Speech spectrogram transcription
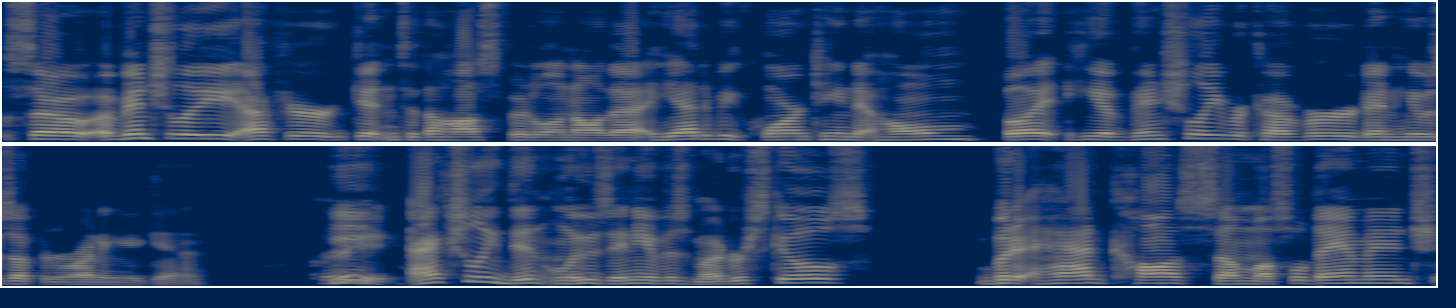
So eventually, after getting to the hospital and all that, he had to be quarantined at home, but he eventually recovered and he was up and running again. Great. He actually didn't lose any of his motor skills, but it had caused some muscle damage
